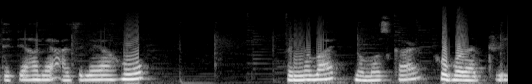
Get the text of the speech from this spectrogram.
তেতিয়াহ'লে আজিলৈ আহোঁ। ধন্যবাদ নমস্কাৰ শুভৰাত্ৰি।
